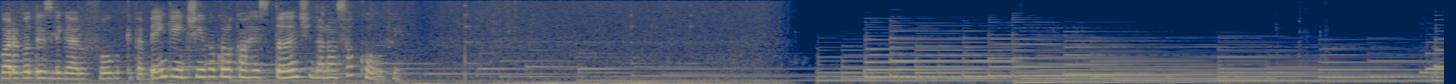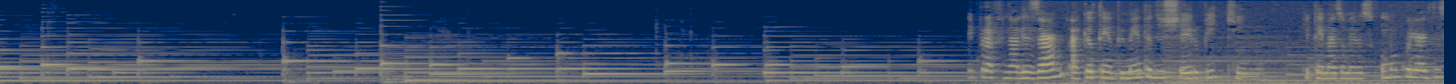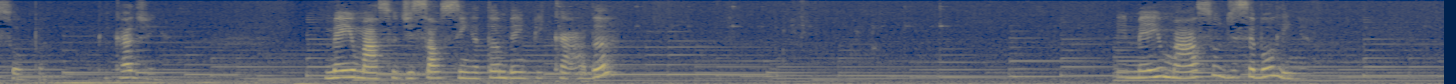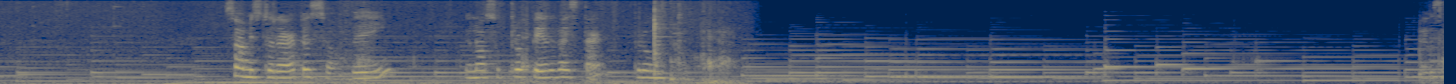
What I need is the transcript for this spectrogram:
Agora eu vou desligar o fogo, que tá bem quentinho, e vou colocar o restante da nossa couve. E para finalizar, aqui eu tenho pimenta de cheiro biquinho, que tem mais ou menos uma colher de sopa picadinha. Meio maço de salsinha também picada. E meio maço de cebolinha. Só misturar, pessoal, bem. E o nosso tropeiro vai estar pronto.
